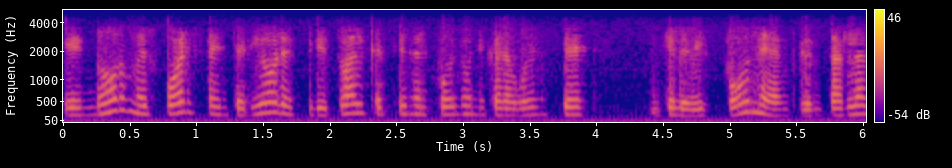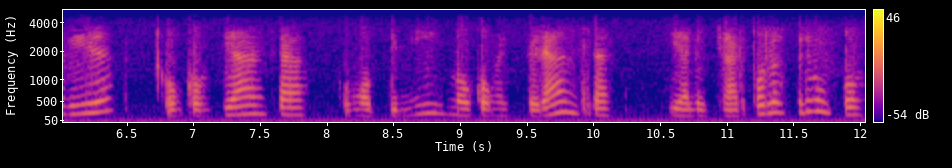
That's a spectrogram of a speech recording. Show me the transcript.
enorme fuerza interior espiritual que tiene el pueblo nicaragüense y que le dispone a enfrentar la vida con confianza, con optimismo, con esperanza y a luchar por los triunfos,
